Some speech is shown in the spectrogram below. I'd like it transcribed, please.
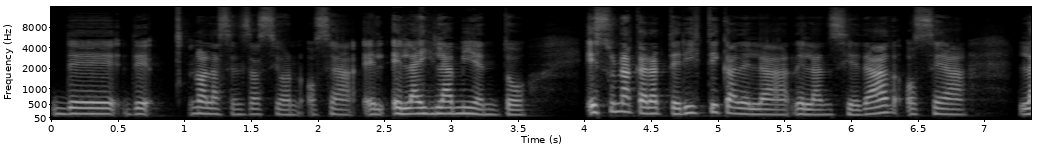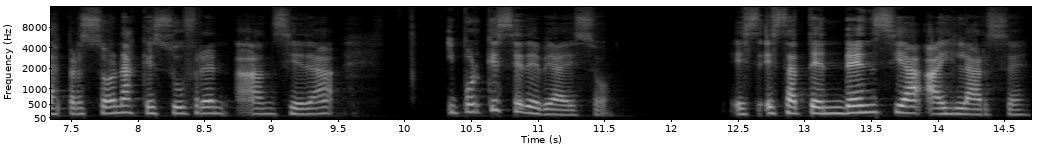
de, no la sensación, o sea, el, el aislamiento, es una característica de la, de la ansiedad, o sea, las personas que sufren ansiedad. ¿Y por qué se debe a eso? Es, esa tendencia a aislarse.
